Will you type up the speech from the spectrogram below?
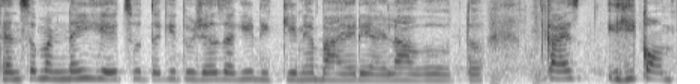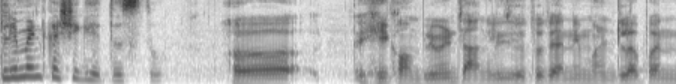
त्यांचं म्हणणंही हेच होतं की तुझ्या जागी निक्कीने बाहेर यायला हवं होतं. काय ही कॉम्प्लिमेंट कशी घेतोस तू? ही कॉम्प्लिमेंट चांगलीच होतो त्यांनी म्हटलं पण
